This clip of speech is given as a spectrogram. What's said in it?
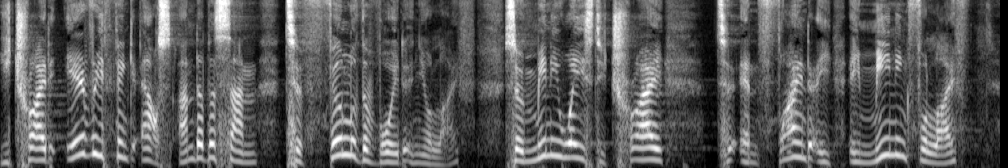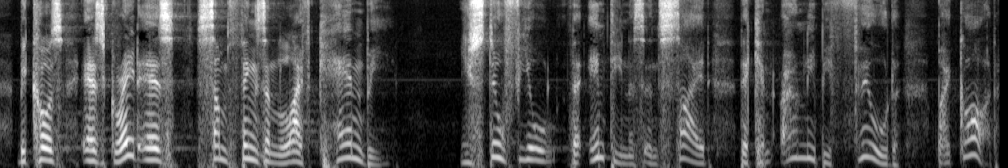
You tried everything else under the sun to fill the void in your life. So many ways to try to and find a, a meaningful life because as great as some things in life can be, you still feel the emptiness inside that can only be filled by God.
